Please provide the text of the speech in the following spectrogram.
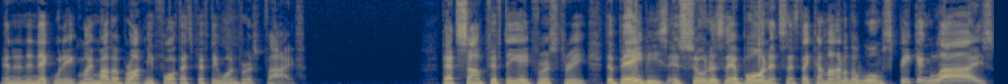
and in iniquity. My mother brought me forth. That's 51, verse 5. That's Psalm 58, verse 3. The babies, as soon as they're born, it says they come out of the womb speaking lies.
